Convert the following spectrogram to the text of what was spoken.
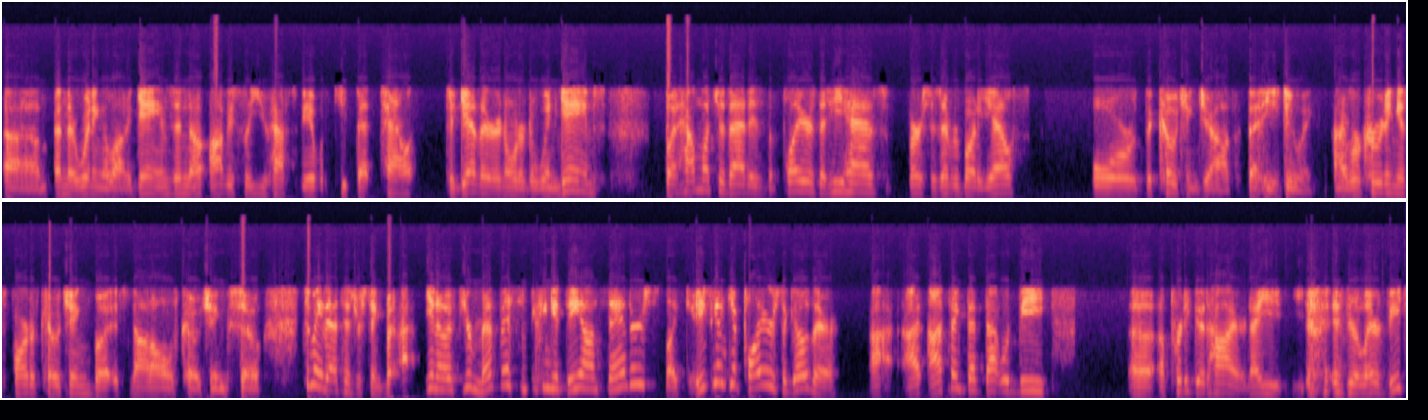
Um, and they're winning a lot of games. And uh, obviously you have to be able to keep that talent together in order to win games. But how much of that is the players that he has versus everybody else? or the coaching job that he's doing. Uh, recruiting is part of coaching, but it's not all of coaching. So to me, that's interesting. But I, you know, if you're Memphis and you can get Deion Sanders, like he's going to get players to go there. I, I, I think that that would be uh, a pretty good hire. Now, you, if you're Laird Veatch,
